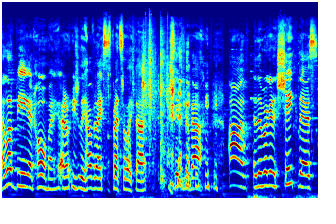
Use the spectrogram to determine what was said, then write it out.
I love being at home. I, I don't usually have an ice dispenser like that. Saves me back. Um, and then we're gonna shake this,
